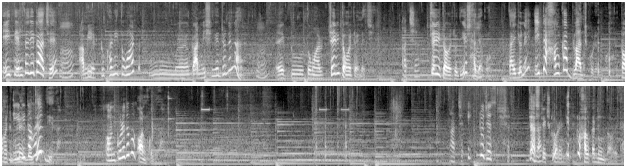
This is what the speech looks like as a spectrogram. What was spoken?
এই তেলটা যেটা আছে আমি একটুখানি তোমার গার্নিশিং এর জন্য না একটু তোমার চেরি টমেটো এনেছি। আচ্ছা। চেরি টমেটো দিয়ে সাজাবো। তাই জন্য এইটা হালকা ব্লাঞ্চ করে নেব। টমেটো দিয়ে দিতে তাহলে? দিয়ে দাও। অন করে দেবো? অন করে দাও। আচ্ছা একটু জাস্ট জাস্ট একটু একটু হালকা নুন দাও এটা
